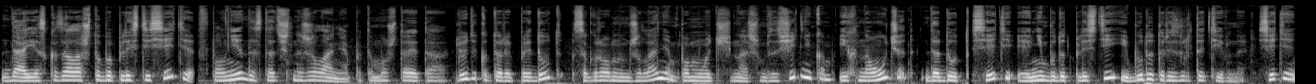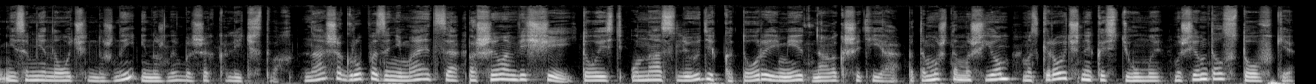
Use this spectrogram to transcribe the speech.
Да, я сказала, чтобы плести сети, вполне достаточно желания, потому что это люди, которые придут с огромным желанием помочь нашим защитникам, их научат, дадут сети, и они будут плести и будут результативны. Сети, несомненно, очень нужны и нужны в больших количествах. Наша группа занимается пошивом вещей, то есть у нас люди, которые имеют навык шитья, потому что мы шьем маскировочные костюмы, мы шьем толстовки,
